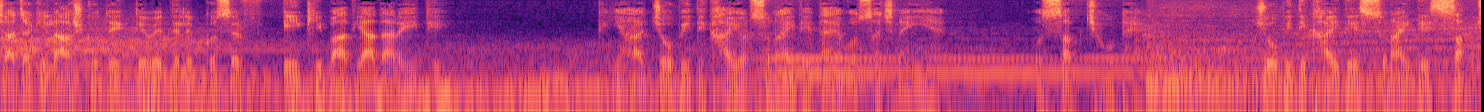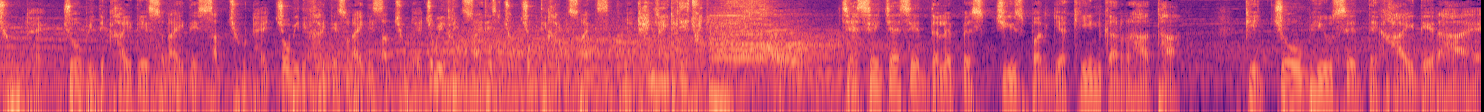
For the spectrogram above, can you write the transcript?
चाचा की लाश को देखते हुए दिलीप को सिर्फ़ एक ही बात याद आ रही थी कि यहाँ जो भी दिखाई और सुनाई देता है वो सच नहीं है। वो सब झूठ है। जो भी दिखाई दे, सुनाई दे, सब झूठ है। जो भी दिखाई दे, सुनाई दे, सब झूठ है। जो भी दिखाई दे, सुनाई दे, सब झूठ है। जो भी दिखाई दे झूठ दिखाई दे, सुनाई दे, सब झूठ जैसे जैसे दिलीप इस चीज़ पर यकीन कर रहा था कि जो भी उसे दिखाई दे रहा है,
